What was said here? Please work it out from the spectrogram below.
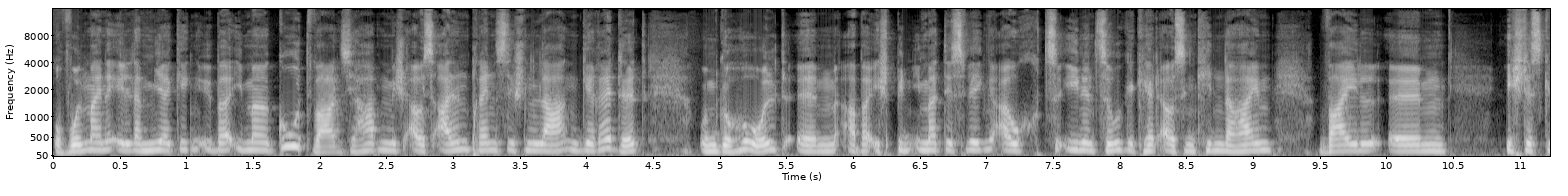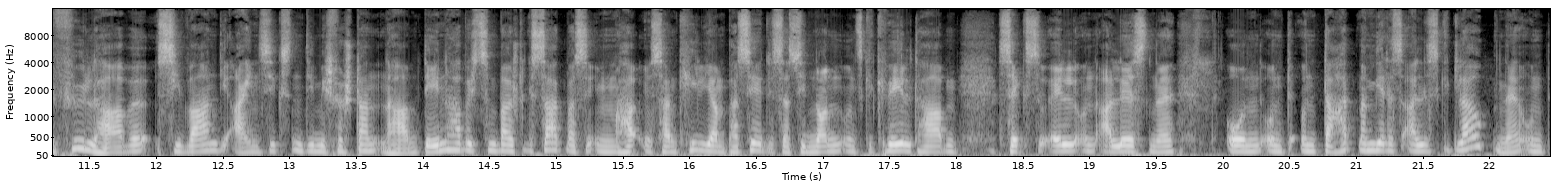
obwohl meine Eltern mir gegenüber immer gut waren. Sie haben mich aus allen brenzlichen Lagen gerettet und geholt, ähm, aber ich bin immer deswegen auch zu ihnen zurückgekehrt aus dem Kinderheim, weil ähm, ich das Gefühl habe, sie waren die Einzigsten, die mich verstanden haben. Denen habe ich zum Beispiel gesagt, was im St. Kilian passiert ist, dass die Nonnen uns gequält haben, sexuell und alles, ne? Und, und, und da hat man mir das alles geglaubt, ne? Und,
